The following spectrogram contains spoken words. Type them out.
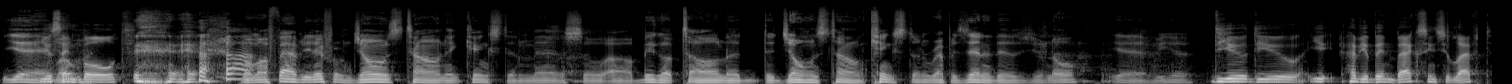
Yeah, Usain Bolt. but my family they from Jonestown and Kingston, man. So uh, big up to all the, the Jonestown, Kingston representatives. You know, yeah, we here. Do you do you, you have you been back since you left?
